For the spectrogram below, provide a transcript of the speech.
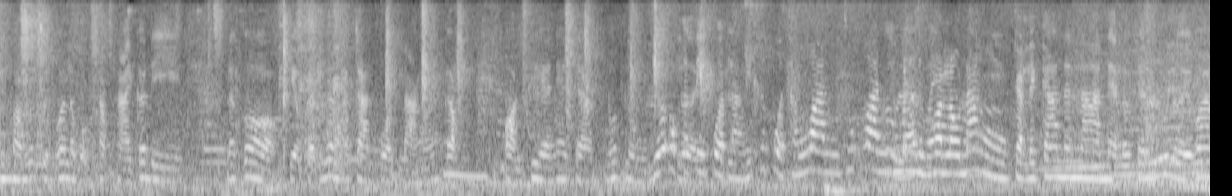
มีความรู้สึกว่าระบบขับถ่ายก็ดี แล้วก็เกี่ยวกับเรื่องอาการปวดหลังกับอ่อนเพลียเนี่ยจะลดลงเยอะปกเลยติปวดหลังนี่คือปวดทั้งวันทุกวันอยู่แล้วหรือพอว่าเรานั่งจัดรายการนานๆเนี่ยเราจะรู้เลยว่า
